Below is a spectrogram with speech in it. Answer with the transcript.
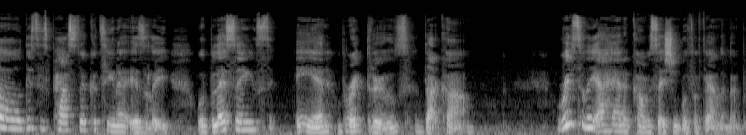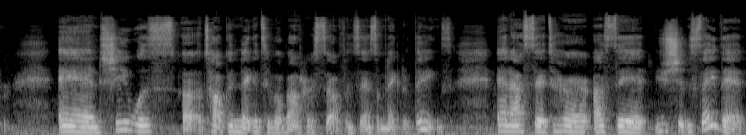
Hello, this is Pastor Katina Isley with Blessings and Breakthroughs.com. Recently, I had a conversation with a family member, and she was uh, talking negative about herself and saying some negative things. And I said to her, I said, you shouldn't say that,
